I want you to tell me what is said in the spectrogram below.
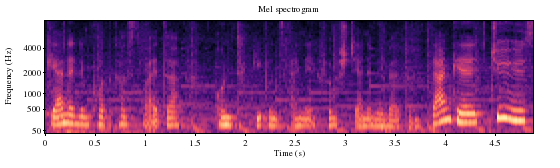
gerne den Podcast weiter und gib uns eine 5-Sterne-Bewertung. Danke, tschüss!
